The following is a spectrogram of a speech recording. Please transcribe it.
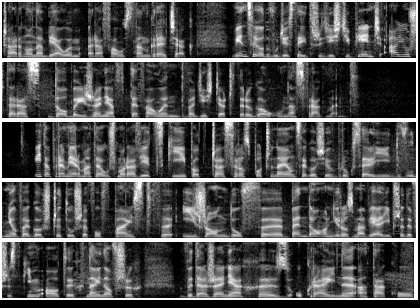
czarno na białym Rafał Stangreciak. Więcej o 20.35, a już teraz do obejrzenia w TVN24 Go u nas fragment. I to premier Mateusz Morawiecki podczas rozpoczynającego się w Brukseli dwudniowego szczytu szefów państw i rządów. Będą oni rozmawiali przede wszystkim o tych najnowszych wydarzeniach z Ukrainy, ataku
